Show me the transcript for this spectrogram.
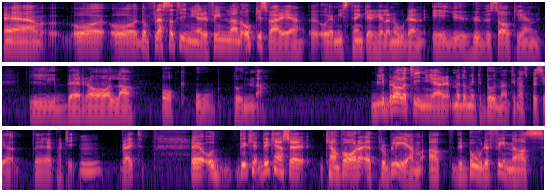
Eh, och, och, de flesta tidningar i Finland och i Sverige, och jag misstänker hela Norden, är ju huvudsakligen liberala och obundna. Liberala tidningar, men de är inte bundna till något speciellt eh, parti. Mm. Right? Eh, och det, det kanske kan vara ett problem att det borde finnas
